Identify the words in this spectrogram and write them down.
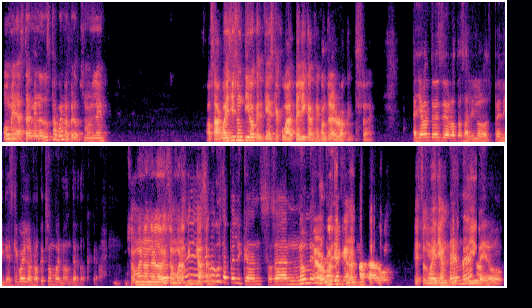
O me, hasta el menos 2 está bueno, pero pues Money Line. O sea, güey, sí es un tiro que te tienes que jugar Pelicans en contra de Rockets. O Llevan tres derrotas al hilo los Pelicans. Es que, güey, los Rockets son buen underdog, cabrón. Son buen underdog y son buenos en eh, casa. A mí me gusta Pelicans. O sea, no me. Pero no Rockets ganó el pasado. Estos güeyes ya han perdido. Pero,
